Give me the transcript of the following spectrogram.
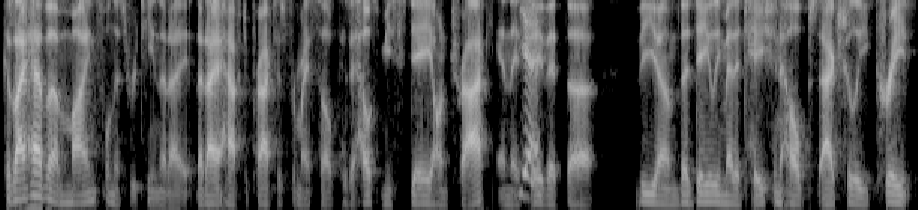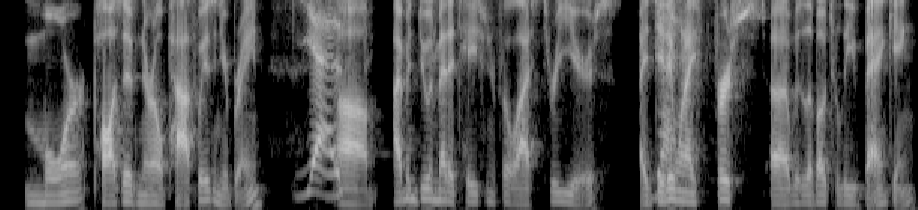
because i have a mindfulness routine that i that i have to practice for myself because it helps me stay on track and they Yeah. say that the the um the daily meditation helps actually create more positive neural pathways in your brain yes um, I've been doing meditation for the last three years. I did it when I first uh, was about to leave banking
